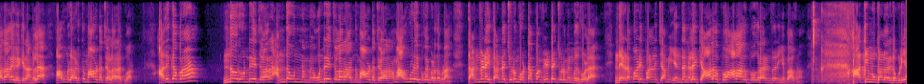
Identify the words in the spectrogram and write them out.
பதாகை வைக்கிறாங்கல்ல அவங்கள அடுத்து மாவட்ட செயலாளராக்குவார் அதுக்கப்புறம் இன்னொரு ஒன்றிய செயலாளர் அந்த ஒன்று நம்ம ஒன்றிய செயலாளராக இருந்து மாவட்ட செயலாளராக அவங்களுடைய புகைப்படத்தை தன்வினை தன்னை சுடும் ஒட்டப்பம் வீட்டை சுடும் என்பது போல இந்த எடப்பாடி பழனிசாமி எந்த நிலைக்கு ஆள போ ஆளாக போகிறார் என்பதை நீங்கள் பார்க்கணும். அதிமுகவில் இருக்கக்கூடிய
